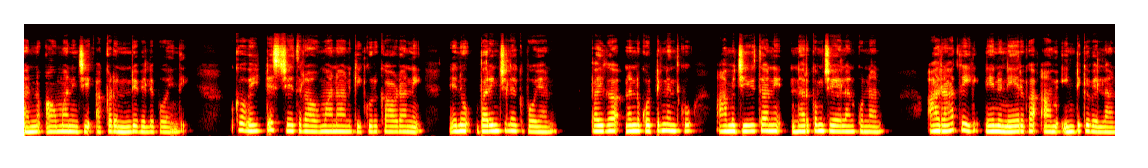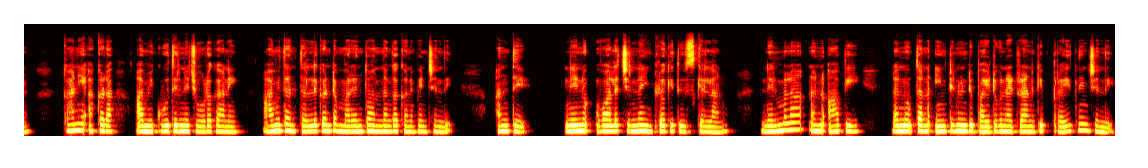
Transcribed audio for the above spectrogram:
నన్ను అవమానించి అక్కడ నుండి వెళ్ళిపోయింది. ఒక వెయిట్ టెస్ట్ చేతుల అవమానానికి గురి కావడాన్ని నేను భరించలేకపోయాను. పైగా నన్ను కొట్టినందుకు ఆమె జీవితాన్ని నరకం చేయాలనుకున్నాను. ఆ రాత్రి నేను నేరుగా ఆమె ఇంటికి వెళ్ళాను. కానీ అక్కడ ఆమె కూతురిని చూడగానే ఆమె తన తల్లి కంటే మరెంతో అందంగా కనిపించింది. అంతే నేను వాళ్ళ చిన్న ఇంట్లోకి తీసుకెళ్ళాను నిర్మల నన్ను ఆపి నన్ను తన ఇంటి నుండి బయటకు నెట్టడానికి ప్రయత్నించింది.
